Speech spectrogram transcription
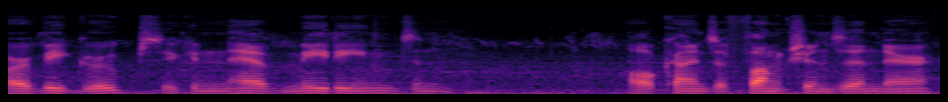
RV groups, you can have meetings and all kinds of functions in there.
